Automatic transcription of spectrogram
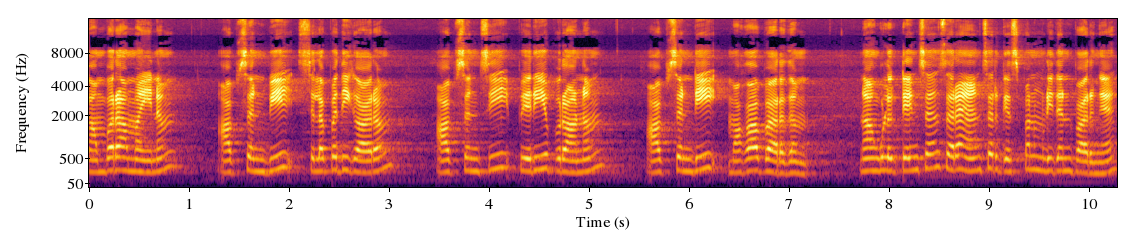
Kambaramayanam. Option B Silappathikaram. Option C Periya Puranam. Option D Mahabharatam. நான் உங்களுக்கு டென்ஷன் சென்ஸ் தரேன். ஆன்சர் கெஸ் பண்ண முடியுதான்னு பாருங்கள்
